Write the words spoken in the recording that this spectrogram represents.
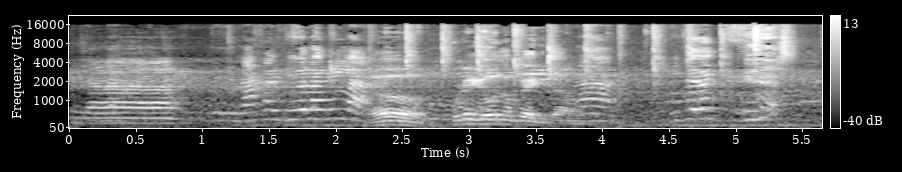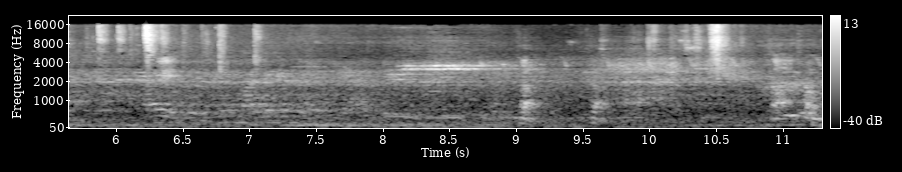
चला. हो पुढे घेऊ नको एकदम थांब. थांब, थांब,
